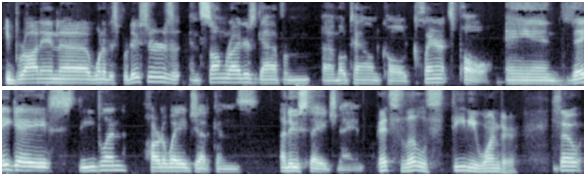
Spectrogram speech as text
He brought in uh, one of his producers and songwriters, guy from uh, Motown called Clarence Paul, and they gave Stephen Hardaway Judkins a new stage name. It's little Stevie Wonder. So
